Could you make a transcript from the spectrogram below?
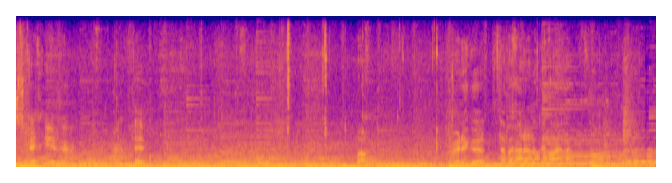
Sticky again, thick. Really good. Never had anything like that before.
